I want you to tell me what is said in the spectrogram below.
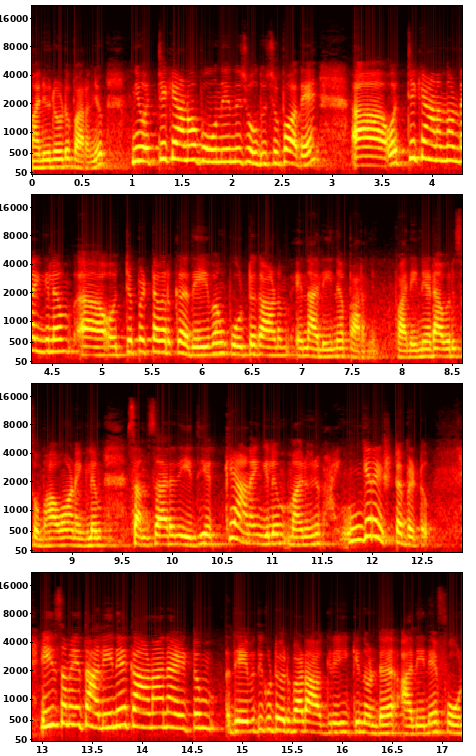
മനുവിനോട് പറഞ്ഞു. നീ ഒറ്റയ്ക്കാണോ പോകുന്നതെന്ന് ചോദിച്ചപ്പോൾ അതെ ഒറ്റയ്ക്കാണെന്നുണ്ടെങ്കിലും ഒറ്റപ്പെട്ടവർക്ക് ദൈവം കൂട്ട് കാണും എന്ന് അലീന പറഞ്ഞു. അപ്പോൾ അലീനയുടെ ആ ഒരു സ്വഭാവമാണെങ്കിലും സംസാര രീതിയൊക്കെ ആണെങ്കിലും മനുവിന് ഭയങ്കര ഇഷ്ടപ്പെട്ടു. ഈ സമയത്ത് അലീനെ കാണാനായിട്ടും രേവതിക്കുട്ടി ഒരുപാട് ആഗ്രഹിക്കുന്നുണ്ട്. അലീനെ ഫോൺ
